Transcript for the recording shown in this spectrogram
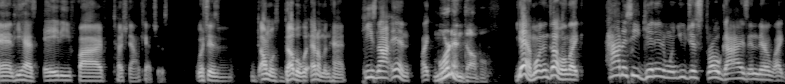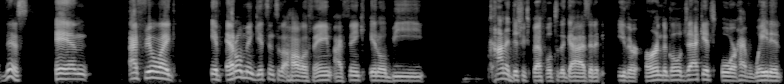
And he has 85 touchdown catches, which is almost double what Edelman had. He's not in. Like, More than double. yeah, more than double. Like, how does he get in when you just throw guys in there like this? And I feel like if Edelman gets into the Hall of Fame, I think it'll be kind of disrespectful to the guys that have either earned the gold jackets or have waited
